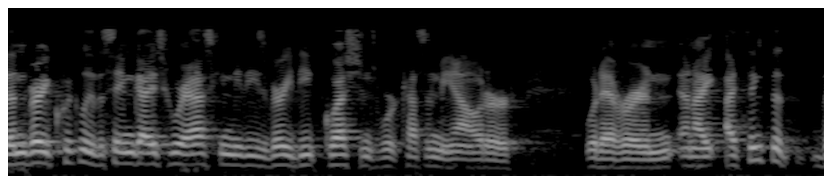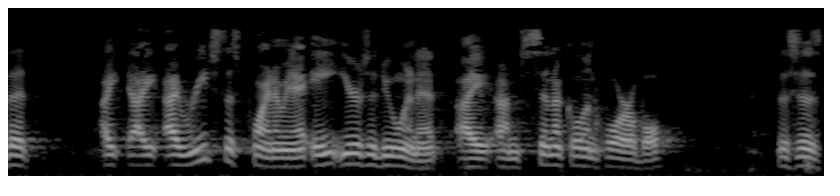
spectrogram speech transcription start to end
then very quickly, the same guys who were asking me these very deep questions were cussing me out or whatever. And, and I, I think that, that I, I, I reached this point. I mean, eight years of doing it, I, I'm cynical and horrible. This is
